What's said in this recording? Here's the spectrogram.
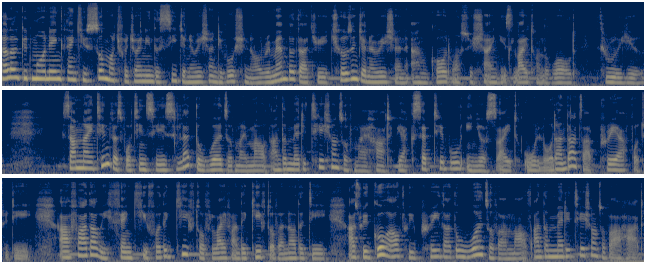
Hello, good morning. Thank you so much for joining the C Generation devotional. Remember that you're a chosen generation and God wants to shine His light on the world through you. Psalm 19, verse 14 says, Let the words of my mouth and the meditations of my heart be acceptable in your sight, O Lord. And that's our prayer for today. Our Father, we thank you for the gift of life and the gift of another day. As we go out, we pray that the words of our mouth and the meditations of our heart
